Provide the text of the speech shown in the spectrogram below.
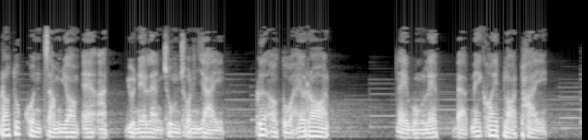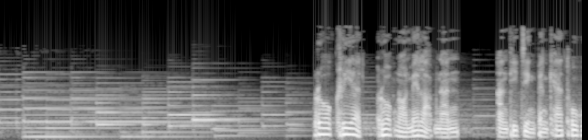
เพราะทุกคนจำยอมแออัดอยู่ในแหล่งชุมชนใหญ่ เพื่อเอาตัวให้รอด ในวงเล็บแบบไม่ค่อยปลอดภัย โรคเครียด โรคนอนไม่หลับนั้น อันที่จริงเป็นแค่ทุก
